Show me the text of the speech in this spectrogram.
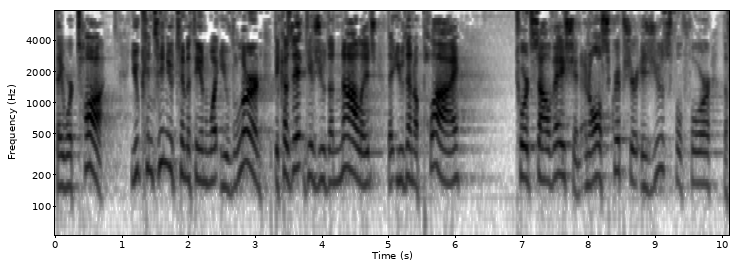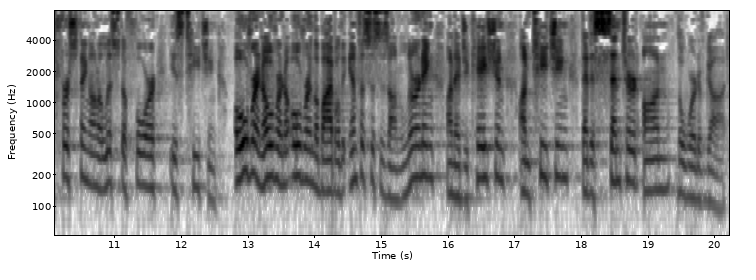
They were taught. You continue, Timothy, in what you've learned because it gives you the knowledge that you then apply towards salvation. And all scripture is useful for the first thing on a list of four is teaching. Over and over and over in the Bible, the emphasis is on learning, on education, on teaching that is centered on the Word of God.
